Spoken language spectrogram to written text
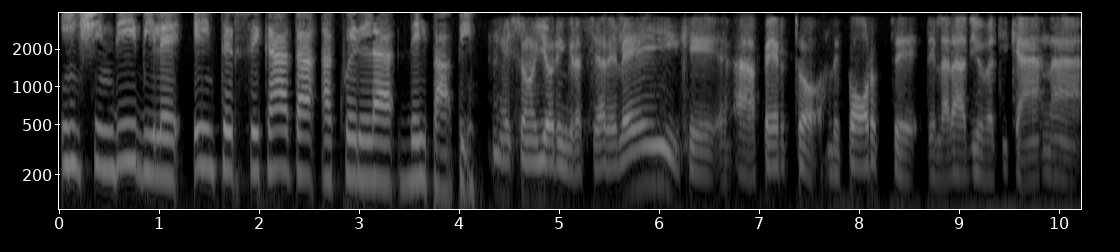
inscindibile e intersecata a quella dei papi. E sono io a ringraziare lei che ha aperto le porte della Radio Vaticana eh,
